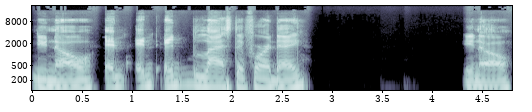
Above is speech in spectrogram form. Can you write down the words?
You know it it it lasted for a day. You know?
